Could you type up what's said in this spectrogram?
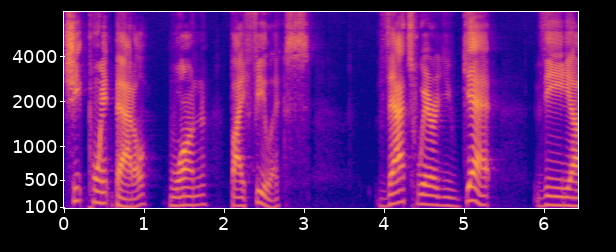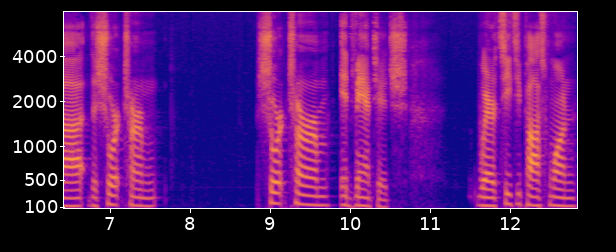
cheap point battle won by Felix, that's where you get the uh, the short term short term advantage, where Tsitsipas won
